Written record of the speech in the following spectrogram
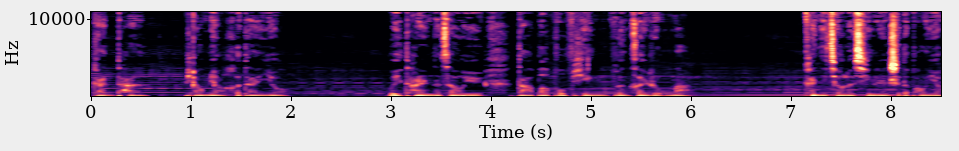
感叹、飘渺和担忧，为他人的遭遇打抱不平、愤恨辱骂。看你交了新认识的朋友，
